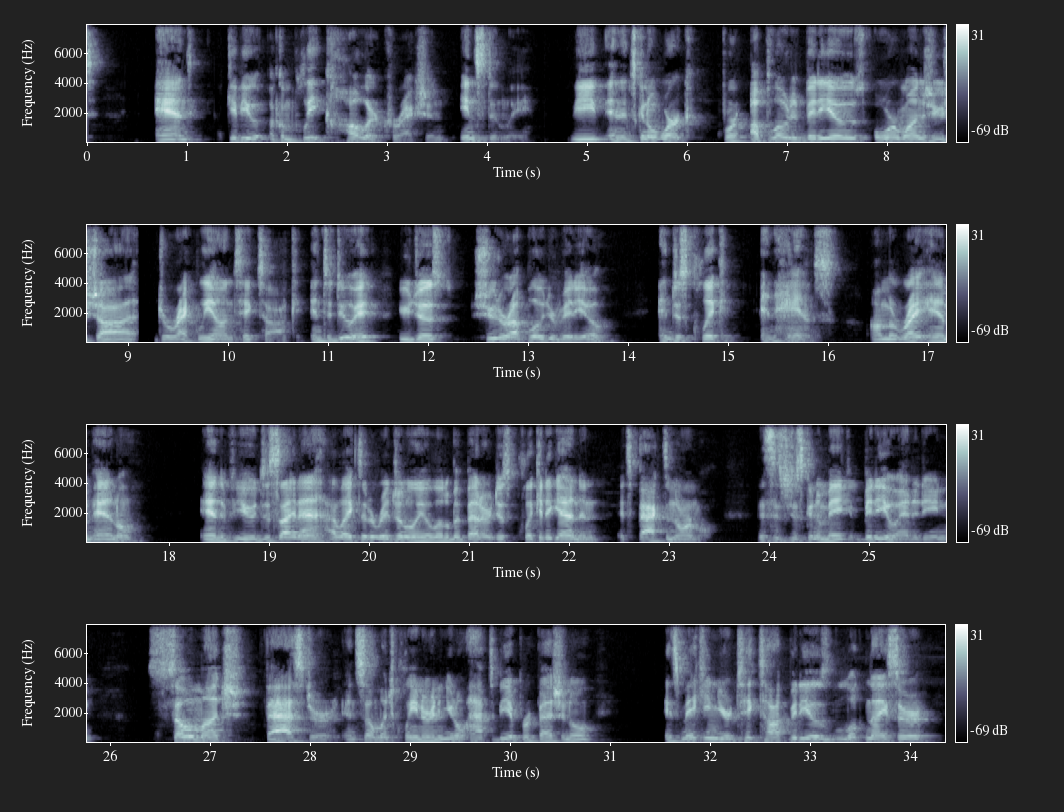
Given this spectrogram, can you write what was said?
and give you a complete color correction instantly. The, and it's going to work for uploaded videos or ones you shot directly on TikTok. And to do it, you just shoot or upload your video and just click enhance on the right hand panel. And if you decide, eh, I liked it originally a little bit better, just click it again and it's back to normal. This is just going to make video editing so much faster and so much cleaner. And you don't have to be a professional. It's making your TikTok videos look nicer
